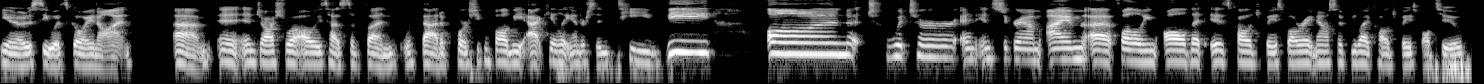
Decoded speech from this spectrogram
you know, to see what's going on. Um, and, and, Joshua always has some fun with that. Of course, you can follow me at Kayla Anderson TV on Twitter and Instagram. I'm uh, following all that is college baseball right now. So if you like college baseball too,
